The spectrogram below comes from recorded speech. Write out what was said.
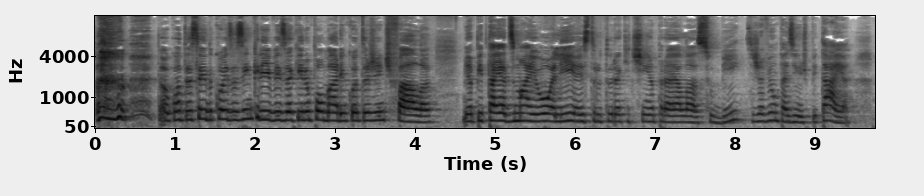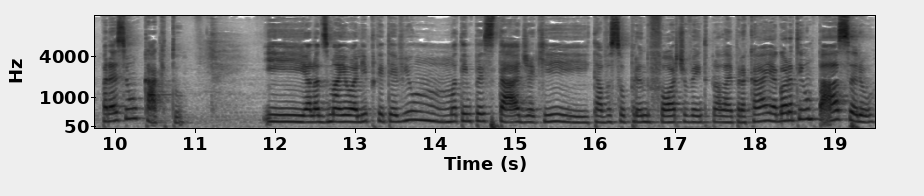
Estão acontecendo coisas incríveis aqui no pomar enquanto a gente fala. Minha pitaia desmaiou ali, a estrutura que tinha para ela subir. Você já viu um pezinho de pitaia? Parece um cacto. E ela desmaiou ali porque teve um, uma tempestade aqui e estava soprando forte o vento para lá e para cá. E agora tem um pássaro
